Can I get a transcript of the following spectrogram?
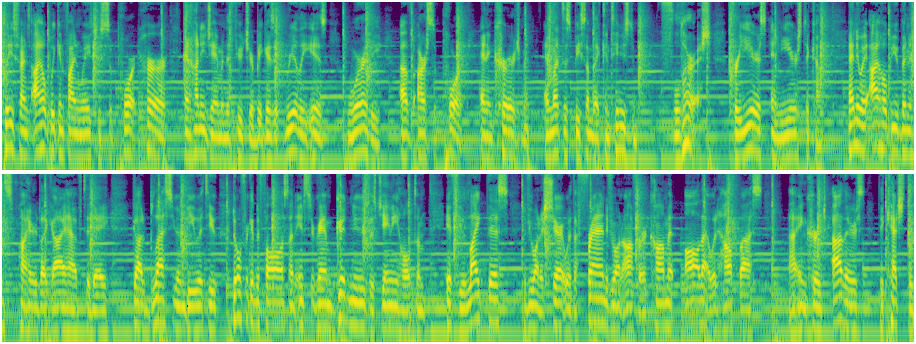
Please, friends, I hope we can find ways to support her and Honey Jam in the future because it really is worthy of our support and encouragement. And let this be something that continues to flourish for years and years to come. Anyway, I hope you've been inspired like I have today. God bless you and be with you. Don't forget to follow us on Instagram, Good News with Jamie Holtom. If you like this, if you want to share it with a friend, if you want to offer a comment, all that would help us uh, encourage others to catch the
